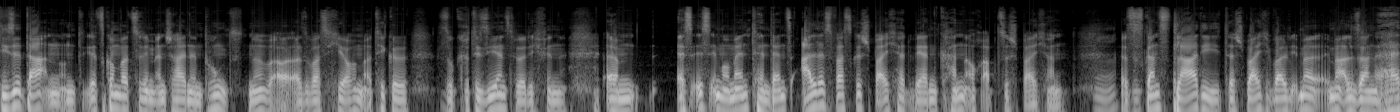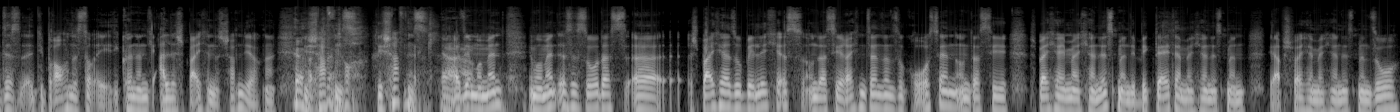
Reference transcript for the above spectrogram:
Diese Daten, und jetzt kommen wir zu dem entscheidenden Punkt, ne, also was ich hier auch im Artikel so kritisierenswürdig finde. Ähm, es ist im Moment Tendenz, alles, was gespeichert werden kann, auch abzuspeichern. Mhm. Das ist ganz klar, die, das Speicher, weil immer, immer alle sagen, hä, das, die brauchen das doch, die können ja nicht alles speichern, das schaffen die auch gar nicht. Die ja, schaffen es. Die schaffen es. Ja, also im Moment, im Moment ist es so, dass äh, Speicher so billig ist und dass die Rechenzentren so groß sind und dass die Speichermechanismen, die Big Data Mechanismen, die Abspeichermechanismen so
